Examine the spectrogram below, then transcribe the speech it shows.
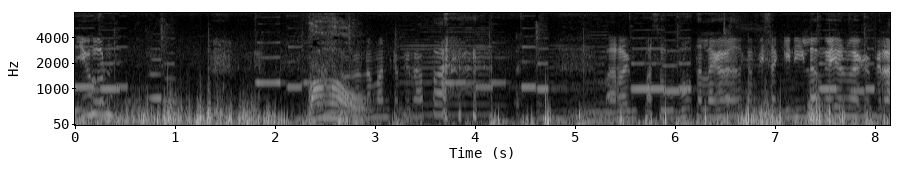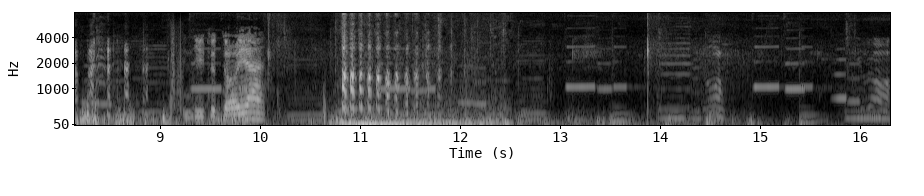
Ayun. Wow! Ano naman kapirata? Parang pasubo talaga kami sa kinilaw ngayon mga kapirata. Hindi totoo yan. Oh.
